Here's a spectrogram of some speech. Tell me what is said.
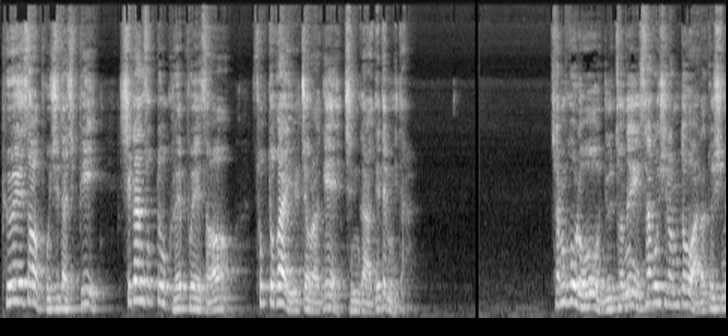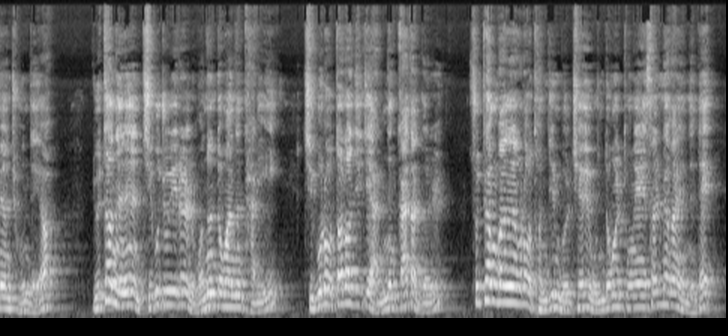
표에서 보시다시피 시간 속도 그래프에서 속도가 일정하게 증가하게 됩니다. 참고로 뉴턴의 사고 실험도 알아두시면 좋은데요. 뉴턴은 지구 주위를 원운동하는 달이 지구로 떨어지지 않는 까닭을 수평 방향으로 던진 물체의 운동을 통해 설명하였는데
